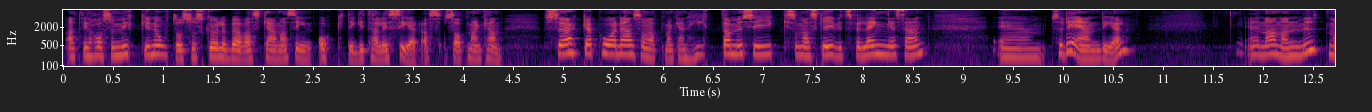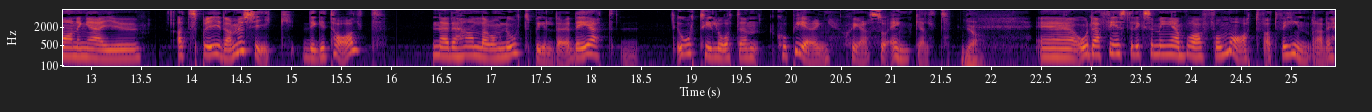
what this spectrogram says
Att vi har så mycket noter som skulle behöva skannas in och digitaliseras så att man kan söka på den, så att man kan hitta musik som har skrivits för länge sedan. Ehm, så det är en del. En annan utmaning är ju att sprida musik digitalt när det handlar om notbilder. Det är att otillåten kopiering sker så enkelt. Ja. Eh, och där finns det liksom inga bra format för att förhindra det.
